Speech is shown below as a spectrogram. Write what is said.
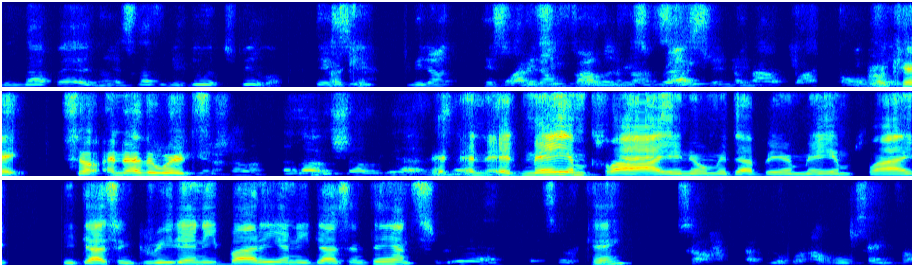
It has nothing to do with tefillah. They say, Okay. we don't, this, we don't follow this about about? Okay. So in other words, Give shalom. Hello, shalom, yeah. and, and it may imply, I know Medaber may imply he doesn't greet anybody and he doesn't answer. Yeah, that's it. Okay? So, are you, are we saying for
